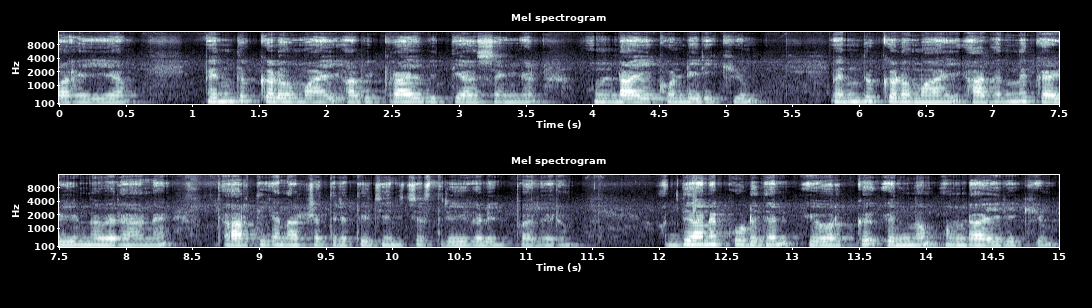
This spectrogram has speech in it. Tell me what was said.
പറയുക. ബന്ധുക്കളുമായി അഭിപ്രായ വ്യത്യാസങ്ങൾ ഉണ്ടായിക്കൊണ്ടിരിക്കും. ബന്ധുക്കളുമായി അകന്നു കഴിയുന്നവരാണ് കാർത്തിക നക്ഷത്രത്തിൽ ജനിച്ച സ്ത്രീകളിൽ പലരും. അധ്വാനക്കൂടുതൽ ഇവർക്ക് എന്നും ഉണ്ടായിരിക്കും.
